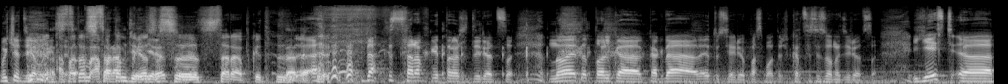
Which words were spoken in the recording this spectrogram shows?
Вы что делаете? А потом, а потом дерется с, с царапкой. Да, с царапкой тоже дерется. Но это только когда эту серию посмотришь, в конце сезона дерется. Есть, э,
